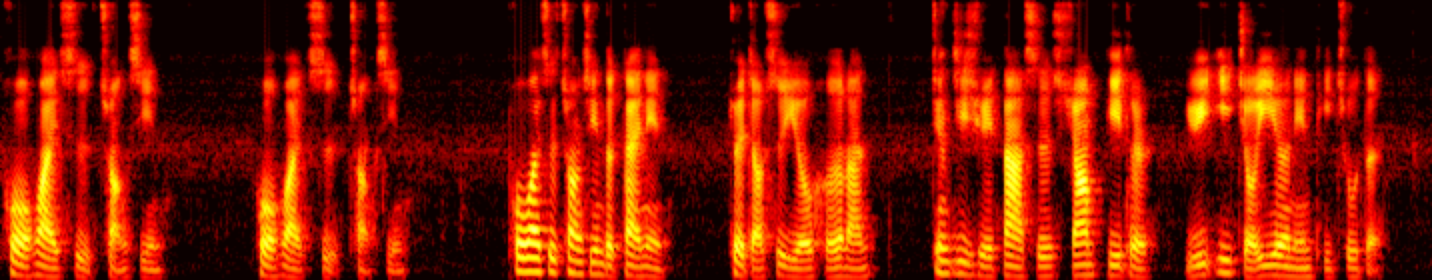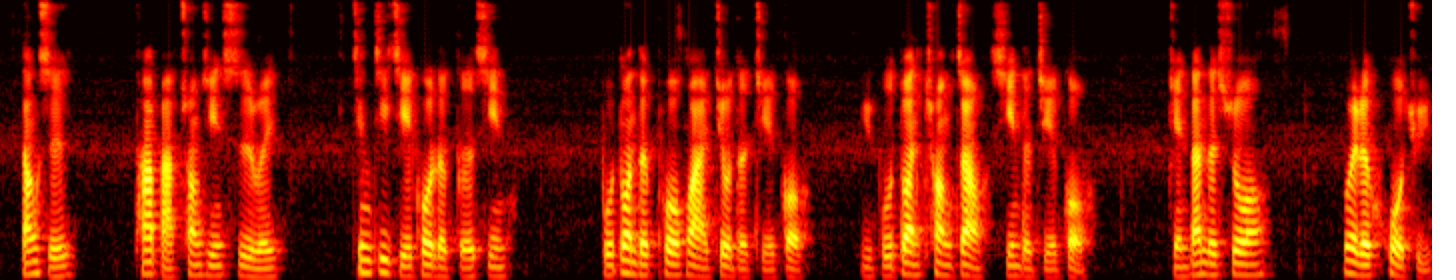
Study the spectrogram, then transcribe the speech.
破坏式创新。破坏式创新，破坏式创新的概念最早是由荷兰经济学大师 Sean Peter 于一九一二年提出的。当时，他把创新视为经济结构的革新。不断的破坏旧的结构，与不断创造新的结构。简单的说，为了获取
